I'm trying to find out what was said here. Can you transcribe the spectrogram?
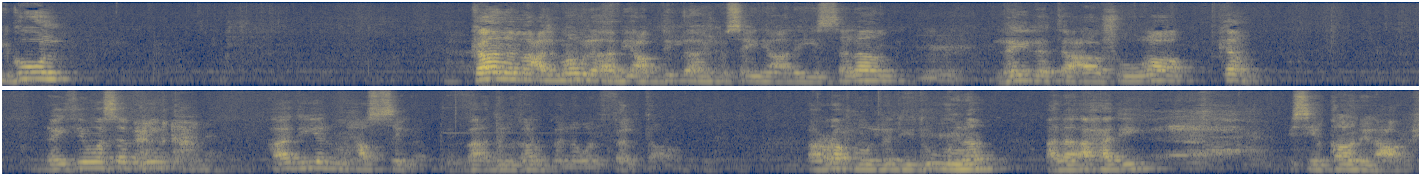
يقول كان مع المولى أبي عبد الله الحسين عليه السلام ليلة عاشوراء. كم؟ 72 هذه هي المحصلة من بعد الغربلة والفلترة. الرقم الذي دون على أحد سيقان العرش.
